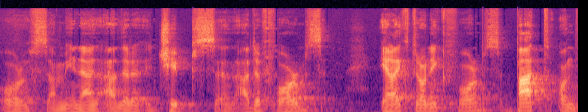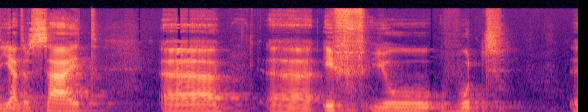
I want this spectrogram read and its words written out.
or some in other chips and other forms, electronic forms. But on the other side, uh, uh, if you would uh,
